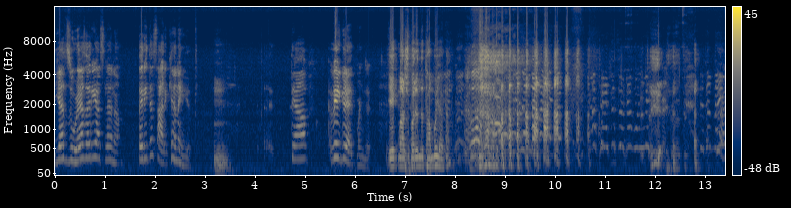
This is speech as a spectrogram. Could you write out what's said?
या जुळ्या जरी असल्या ना तरी त्या सारख्या नाही आहेत हम्म. त्या वेगळ्या आहेत म्हणजे. एक मार्च पर्यंत थांबूया का? नो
